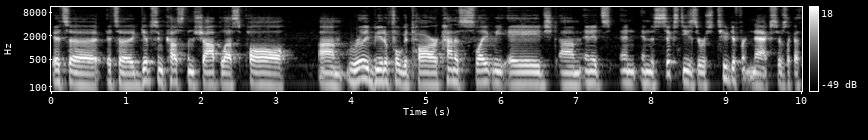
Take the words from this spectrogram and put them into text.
it's a it's a Gibson Custom Shop Les Paul. Um, really beautiful guitar, kind of slightly aged, um, and it's and in the '60s there was two different necks. There's like a,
